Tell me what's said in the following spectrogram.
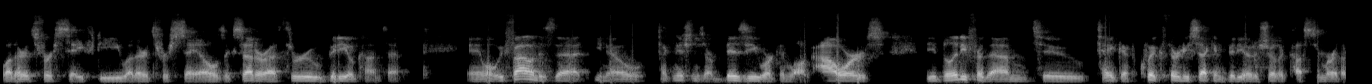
whether it's for safety, whether it's for sales, et cetera, through video content. And what we found is that, you know, technicians are busy working long hours the ability for them to take a quick 30 second video to show the customer the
